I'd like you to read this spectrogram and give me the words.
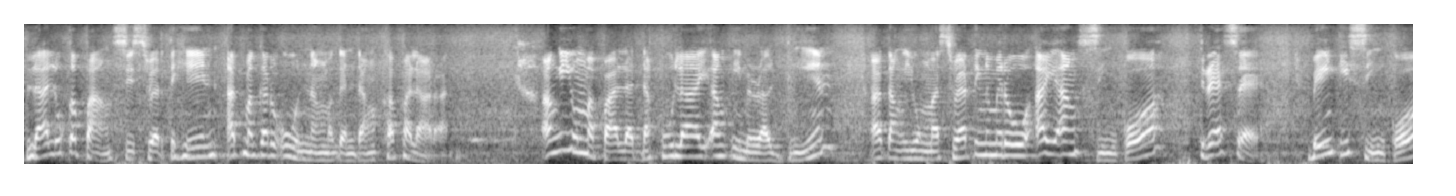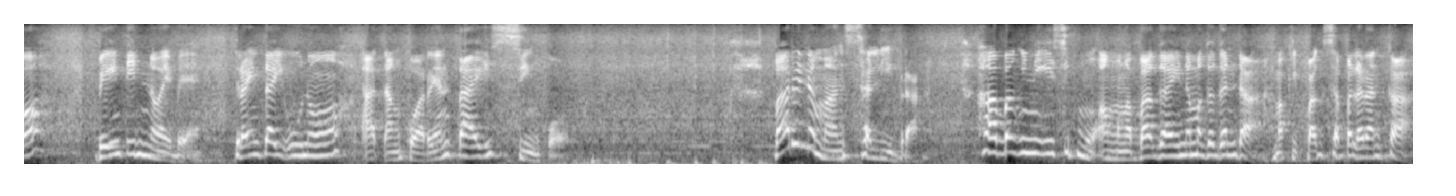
lalo ka pang siswertehin at magkaroon ng magandang kapalaran. Ang iyong mapalad na kulay ang emerald green at ang iyong maswerteng numero ay ang 5, 13, 25, 29, 31 at ang 45. Para naman sa Libra, habang iniisip mo ang mga bagay na magaganda, makipagsapalaran ka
